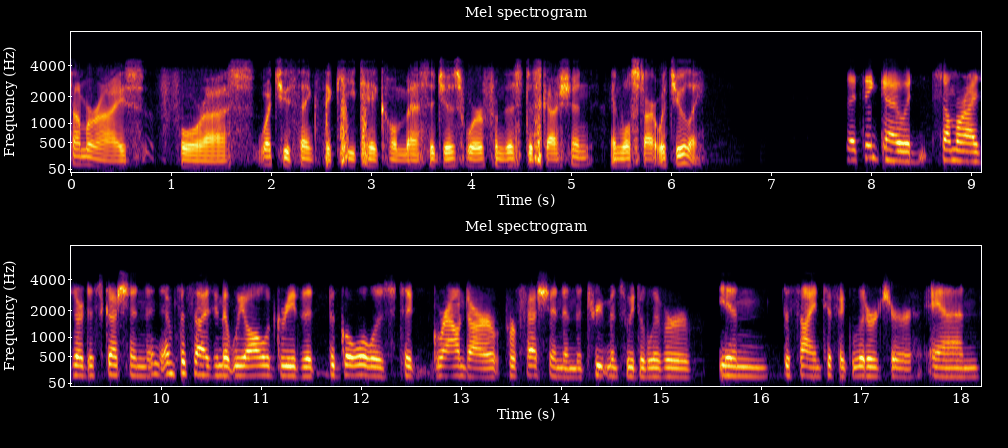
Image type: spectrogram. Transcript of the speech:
summarize for us what you think the key take home messages were from this discussion, and we'll start with Julie. I think I would summarize our discussion in emphasizing that we all agree that the goal is to ground our profession and the treatments we deliver in the scientific literature and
